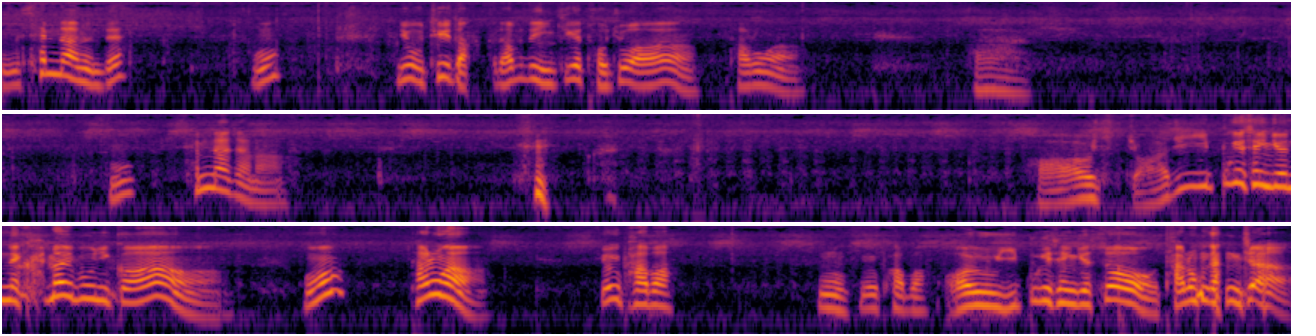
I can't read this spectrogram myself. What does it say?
응, 샘 나는데? 어? 니 어떻게 나, 나보다 인기가 더 좋아, 다롱아. 아, 응? 샘 나잖아. 아우, 아주 이쁘게 생겼네. 가만히 보니까. 어? 다롱아, 여기 봐봐. 응, 여기 봐봐. 아유, 이쁘게 생겼어. 다롱낭자.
